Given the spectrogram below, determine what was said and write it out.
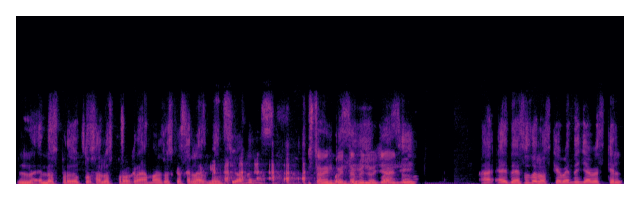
los productos a los programas, los que hacen las menciones. Estaba en Pues sí, Cuéntamelo ya, pues ¿no? sí. Ah, eh, de esos de los que venden, ya ves que el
